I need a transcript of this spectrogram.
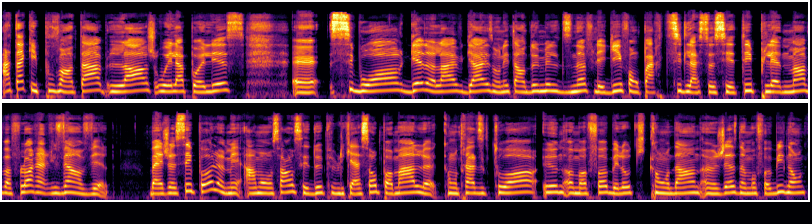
Attaque épouvantable, l'âge, où est la police? Euh, Ciboire, get alive, guys, on est en 2019, les gays font partie de la société pleinement, va falloir arriver en ville. Ben je sais pas, là, mais à mon sens, c'est deux publications pas mal contradictoires, une homophobe et l'autre qui condamne un geste d'homophobie. Donc,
